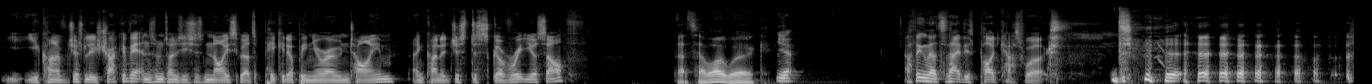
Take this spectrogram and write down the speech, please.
you kind of just lose track of it. And sometimes it's just nice to be able to pick it up in your own time and kind of just discover it yourself. That's how I work. Yeah. I think that's how this podcast works.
